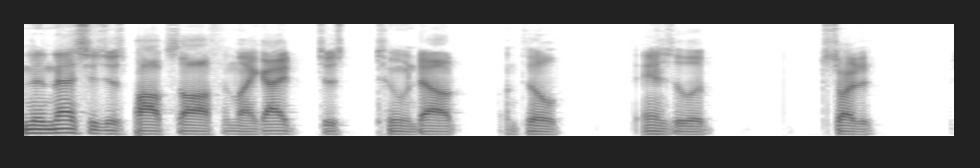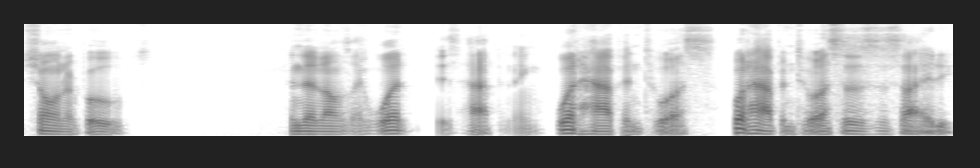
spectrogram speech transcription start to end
And then that shit just pops off. And like, I just tuned out until Angela started showing her boobs. And then I was like, what is happening? What happened to us? What happened to us as a society?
